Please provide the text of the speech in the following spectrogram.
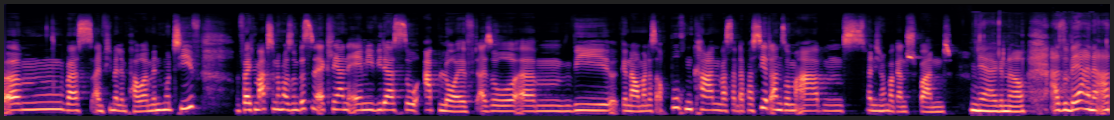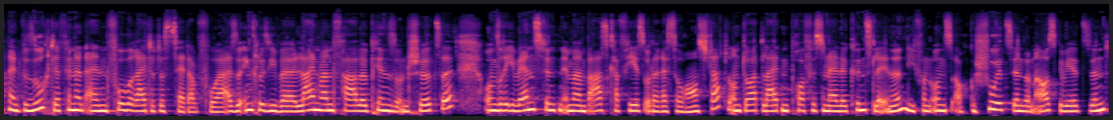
ähm, was ein Female Empowerment Motiv. Und vielleicht magst du noch mal so ein bisschen erklären, Amy, wie das so abläuft. Also ähm, wie genau man das auch buchen kann, was dann da passiert an so einem Abend. Fände ich noch mal ganz spannend. Ja, genau. Also wer eine Artnight besucht, der findet ein vorbereitetes Setup vor, also inklusive Leinwandfarbe, Pinsel und Schürze. Unsere Events finden immer in Bars, Cafés oder Restaurants statt und dort leiten professionelle KünstlerInnen, die von uns auch geschult sind und ausgewählt sind,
